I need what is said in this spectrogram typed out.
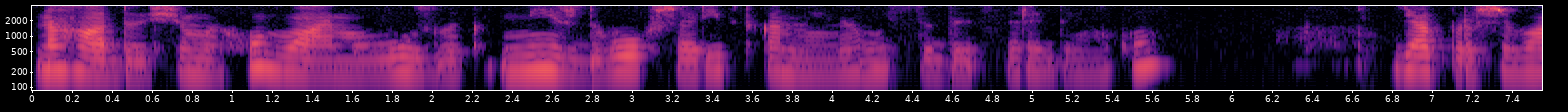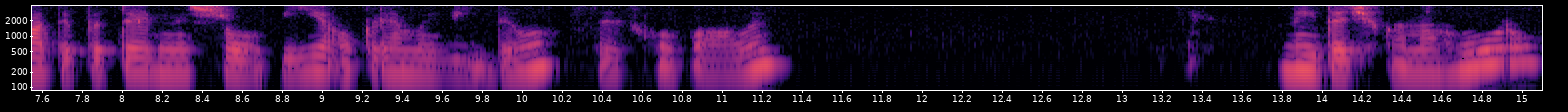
Нагадую, що ми ховаємо вузлик між двох шарів тканини, ось сюди всерединку. Як прошивати петельний шов, є окреме відео, все сховали ниточка нагору.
